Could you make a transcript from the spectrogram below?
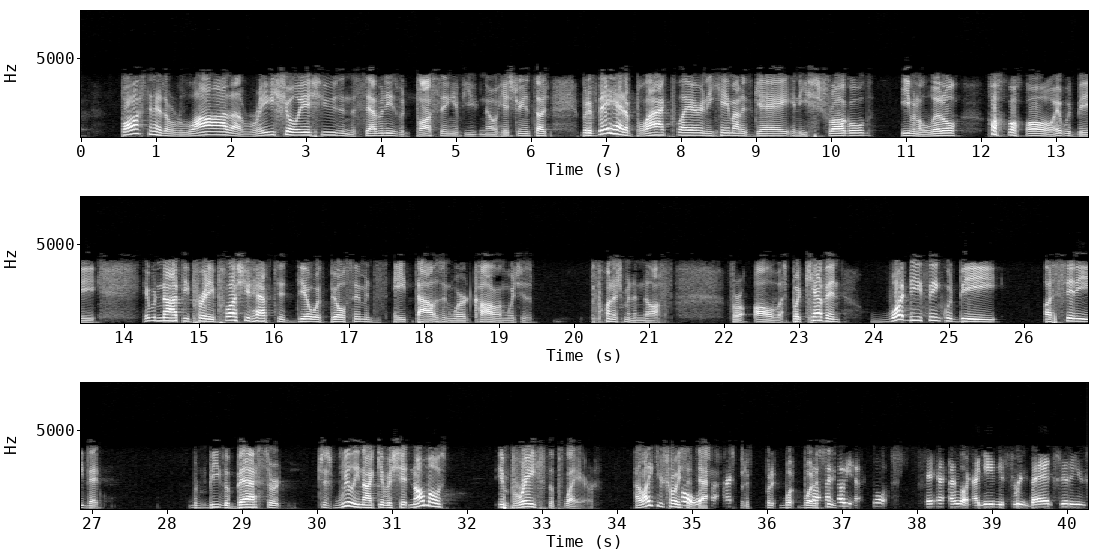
Boston has a lot of racial issues in the 70s with busing, if you know history and such. But if they had a black player and he came out as gay and he struggled even a little, ho ho ho, it would be, it would not be pretty. Plus, you'd have to deal with Bill Simmons' 8,000 word column, which is punishment enough for all of us. But Kevin, what do you think would be a city that would be the best or just really not give a shit and almost embrace the player? I like your choice Oh, of well, Dallas, I- but if, but what what Uh, a city? oh yeah. Well, and, look, I gave you three bad cities.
